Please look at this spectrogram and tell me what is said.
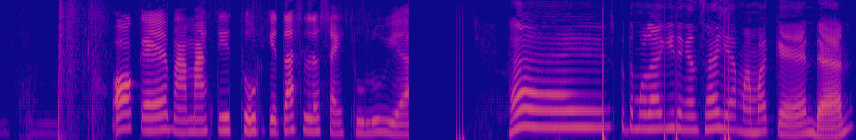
gitu. Oke, Mama tidur. Kita selesai dulu ya. Hai, ketemu lagi dengan saya Mama Ken dan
